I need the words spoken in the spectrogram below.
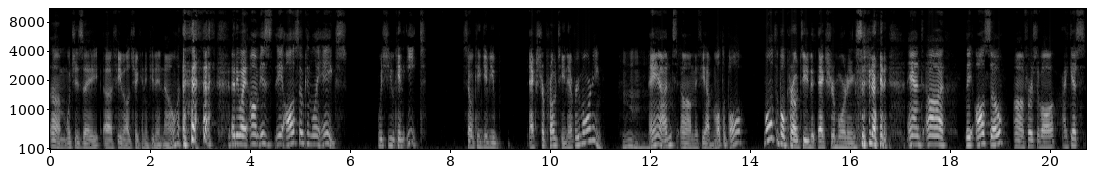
um, which is a, a female chicken, if you didn't know. anyway, um, is they also can lay eggs, which you can eat, so it can give you extra protein every morning. Hmm. And um, if you have multiple, multiple protein extra mornings, and uh, they also, uh, first of all, I guess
